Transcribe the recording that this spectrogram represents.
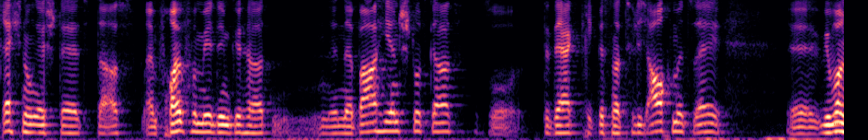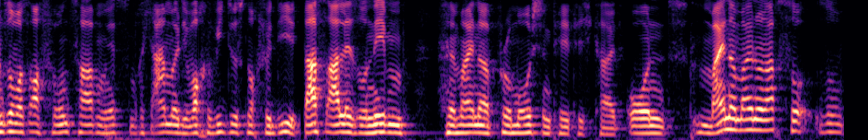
Rechnung erstellt. Da ist ein Freund von mir, dem gehört in der Bar hier in Stuttgart. So, der, der kriegt das natürlich auch mit. So, ey, äh, wir wollen sowas auch für uns haben jetzt mache ich einmal die Woche Videos noch für die. Das alle so neben meiner Promotion-Tätigkeit. Und meiner Meinung nach, so, so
